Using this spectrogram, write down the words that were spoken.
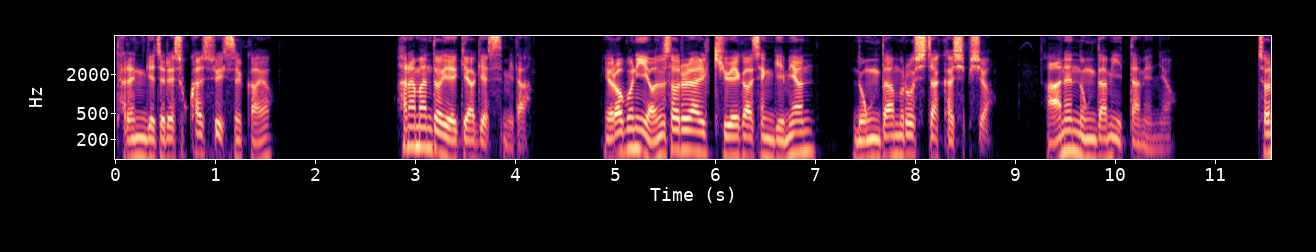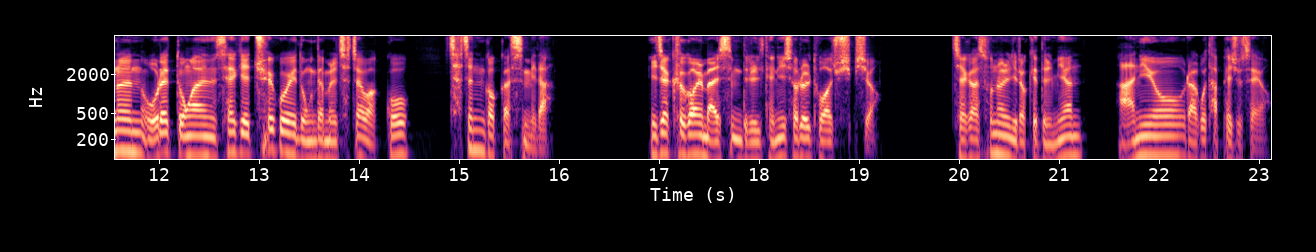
다른 계절에 속할 수 있을까요? 하나만 더 얘기하겠습니다. 여러분이 연설을 할 기회가 생기면 농담으로 시작하십시오. 아는 농담이 있다면요. 저는 오랫동안 세계 최고의 농담을 찾아왔고 찾은 것 같습니다. 이제 그걸 말씀드릴 테니 저를 도와주십시오. 제가 손을 이렇게 들면 아니요 라고 답해 주세요.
